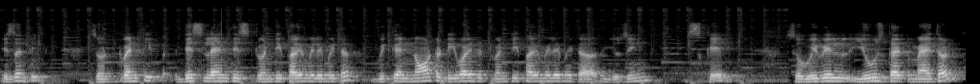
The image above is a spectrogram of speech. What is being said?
isn't it so 20 this length is 25 millimeter. We cannot divide 25 millimeter using scale. So we will use that method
